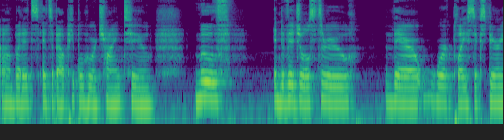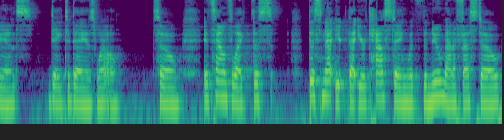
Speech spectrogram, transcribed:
um, but it's it's about people who are trying to move individuals through their workplace experience day to day as well. So it sounds like this this net that you're casting with the new manifesto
